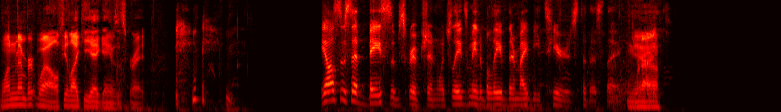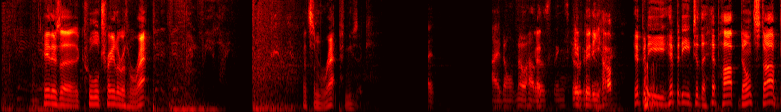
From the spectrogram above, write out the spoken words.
one member. Well, if you like EA games, it's great. He also said base subscription, which leads me to believe there might be tiers to this thing. Yeah. Right. Hey, there's a cool trailer with rap. That's some rap music. I don't know how those things go. Hippity together. hop. hippity hippity to the hip hop, don't stop.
